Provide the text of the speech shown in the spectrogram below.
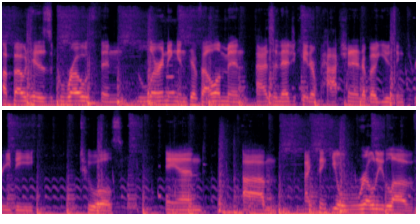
about his growth and learning and development as an educator passionate about using 3D tools. And um, I think you'll really love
